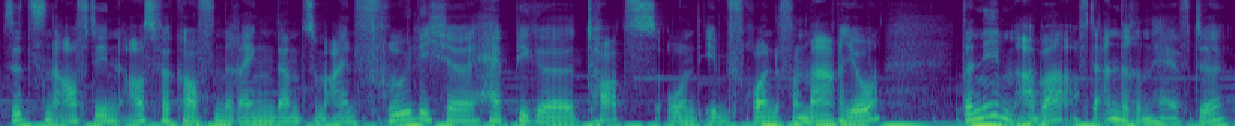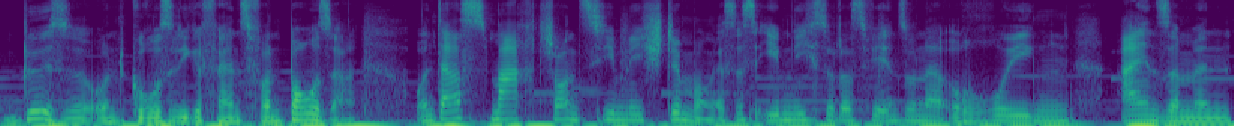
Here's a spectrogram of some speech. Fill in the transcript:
sitzen auf den ausverkauften Rängen dann zum einen fröhliche, happige Tots und eben Freunde von Mario, Daneben aber auf der anderen Hälfte böse und gruselige Fans von Bowser. Und das macht schon ziemlich Stimmung. Es ist eben nicht so, dass wir in so einer ruhigen, einsamen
